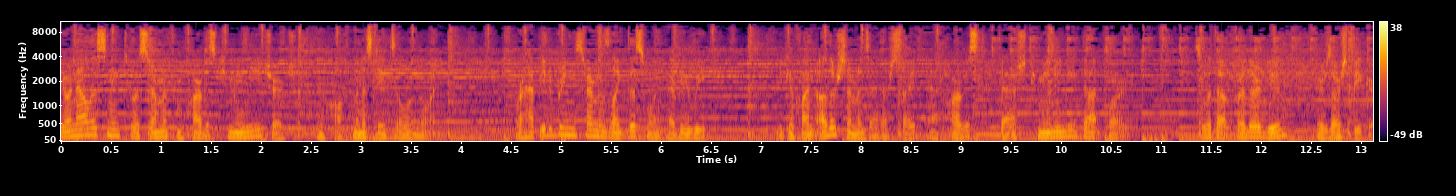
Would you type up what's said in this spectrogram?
you are now listening to a sermon from Harvest Community Church in Hoffman Estates, Illinois. We're happy to bring you sermons like this one every week. You can find other sermons at our site at harvest-community.org. So without further ado, here's our speaker.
